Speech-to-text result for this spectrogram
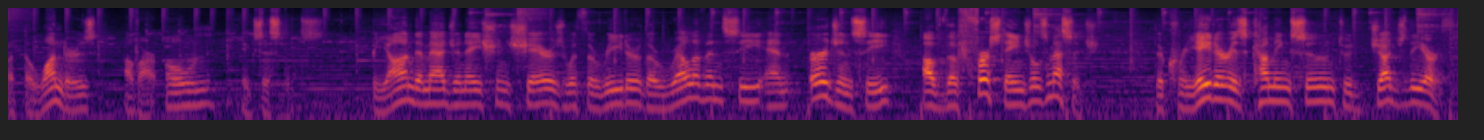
but the wonders of our own existence. Beyond Imagination shares with the reader the relevancy and urgency of the first angel's message. The Creator is coming soon to judge the earth.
